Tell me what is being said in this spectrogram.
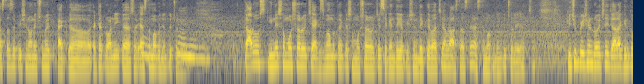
আস্তে আস্তে পেশেন্ট অনেক সময় এক, একটা ক্রনিক সরি অ্যাস্তমা পর্যন্ত চলে যায়। কারও স্কিনের সমস্যা রয়েছে একজিমা মতো একটা সমস্যা রয়েছে সেখান থেকে পেশেন্ট দেখতে পাচ্ছি আমরা আস্তে আস্তে অ্যাস্তমা পর্যন্ত চলে যাচ্ছে। কিছু পেশেন্ট রয়েছে যারা কিন্তু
